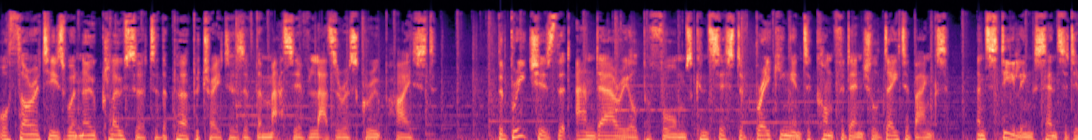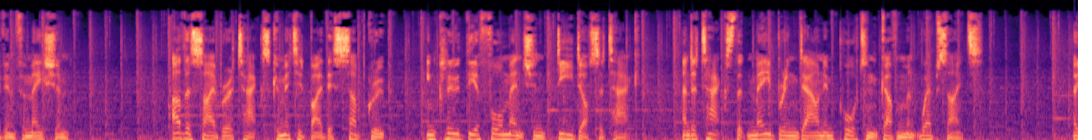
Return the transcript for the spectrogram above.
authorities were no closer to the perpetrators of the massive Lazarus Group heist. The breaches that Andariel performs consist of breaking into confidential databanks and stealing sensitive information. Other cyber attacks committed by this subgroup include the aforementioned DDoS attack and attacks that may bring down important government websites. A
